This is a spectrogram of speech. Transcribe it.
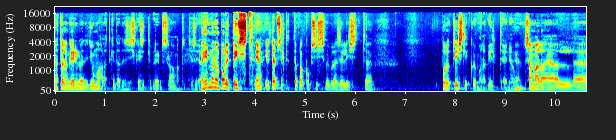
noh, tal on ka erinevad need jumalad, keda ta siis käsitleb erinevates raamatutes Helmen on polüteist. jah, ja täpselt, et ta pakub siis võib-olla sellist äh, polüteistlikku jumalapilti, on ju. Samal ajal äh,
